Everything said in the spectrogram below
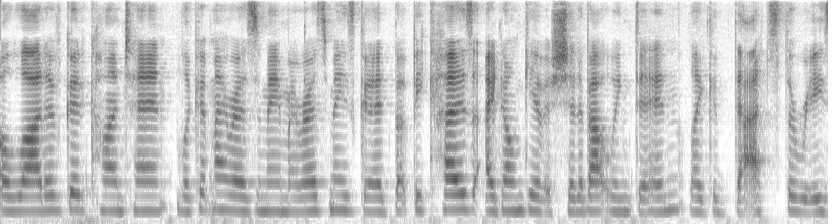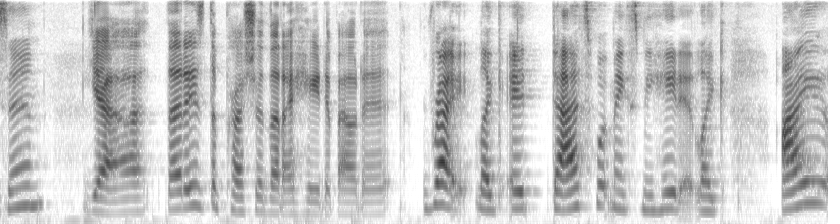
a lot of good content. Look at my resume. My resume is good, but because I don't give a shit about LinkedIn, like that's the reason. yeah that is the pressure that i hate about it Right. Like it that's what makes me hate it. Like I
